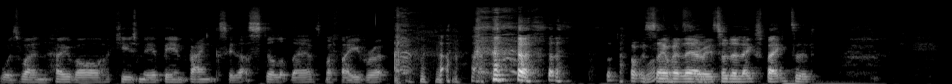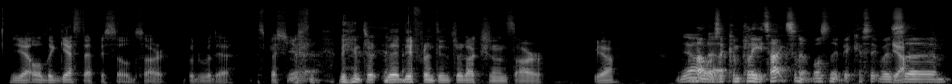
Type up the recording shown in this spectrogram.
was when Haavard accused me of being Banksy. That's still up there. It's my favourite. that was so Well, that's hilarious and unexpected. Yeah, all the guest episodes are good with the, especially Yeah. the inter- the different introductions are, yeah. Yeah, And that was a complete accident, wasn't it? Because it was Yeah. um,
